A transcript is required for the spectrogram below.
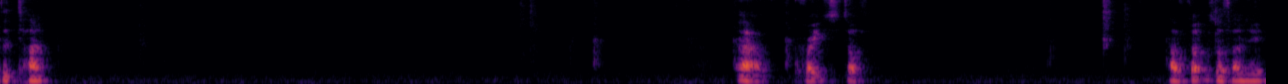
The tank. Oh, great stuff. I've got stuff I need.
